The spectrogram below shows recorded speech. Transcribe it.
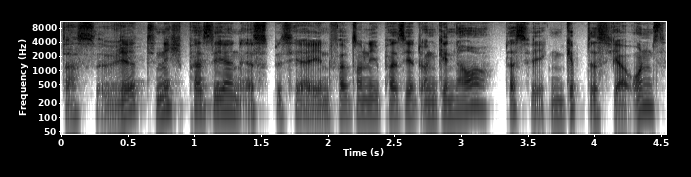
Das wird nicht passieren, ist bisher jedenfalls noch nie passiert. Und genau deswegen gibt es ja uns,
